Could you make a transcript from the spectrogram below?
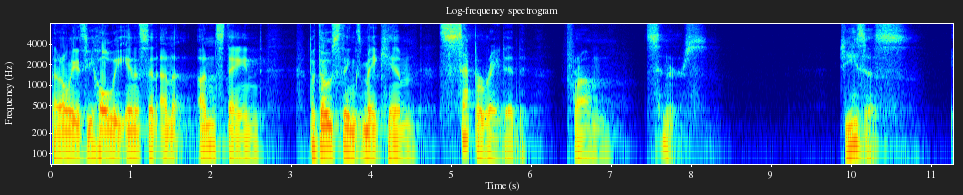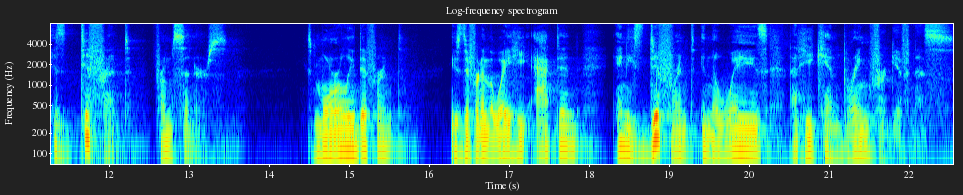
Not only is he holy, innocent, and unstained, but those things make him separated from sinners. Jesus is different from sinners. He's morally different, he's different in the way he acted, and he's different in the ways that he can bring forgiveness.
